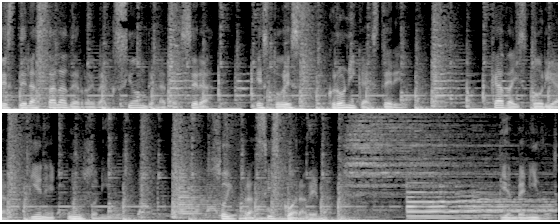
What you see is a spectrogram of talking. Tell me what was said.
Desde la sala de redacción de La Tercera, esto es Crónica Estéreo. Cada historia tiene un sonido. Soy Francisco Aravena. Bienvenidos.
